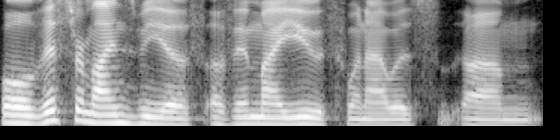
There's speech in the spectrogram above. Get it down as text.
well, this reminds me of of in my youth when I was um,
